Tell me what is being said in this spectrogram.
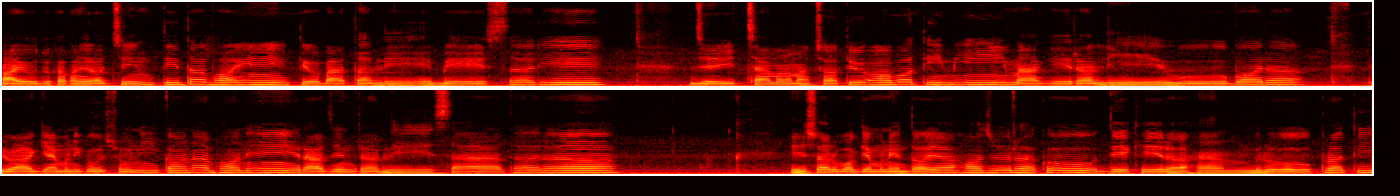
पायो दुःख भनेर चिन्तित भए त्यो बातले बेसरी। जे इच्छा मनमा छ त्यो अब तिमी मागेर ल्याऊ बर। त्यो आज्ञा मुनिको सुनिकन भने राजेन्द्रले सादर। हे सर्वज्ञ मुने दया हजुरको देखेर हाम्रो प्रति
